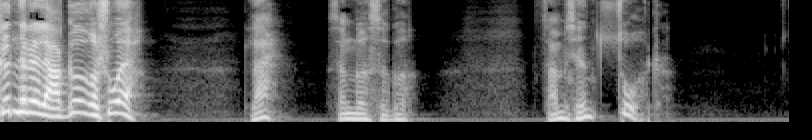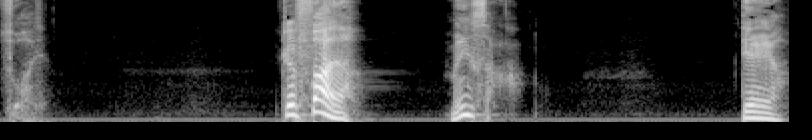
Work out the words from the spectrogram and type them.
跟他这俩哥哥说呀：“来，三哥四哥，咱们先坐这。”坐下，这饭啊没撒。爹呀，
